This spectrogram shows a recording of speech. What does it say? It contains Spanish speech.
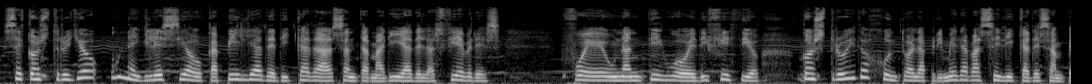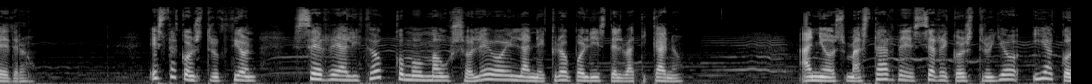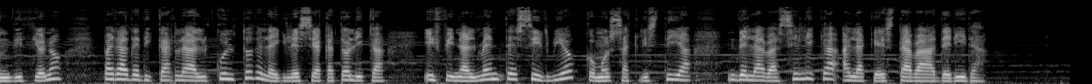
se construyó una iglesia o capilla dedicada a Santa María de las Fiebres. Fue un antiguo edificio construido junto a la primera basílica de San Pedro. Esta construcción se realizó como mausoleo en la necrópolis del Vaticano. Años más tarde se reconstruyó y acondicionó para dedicarla al culto de la Iglesia Católica y finalmente sirvió como sacristía de la basílica a la que estaba adherida.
